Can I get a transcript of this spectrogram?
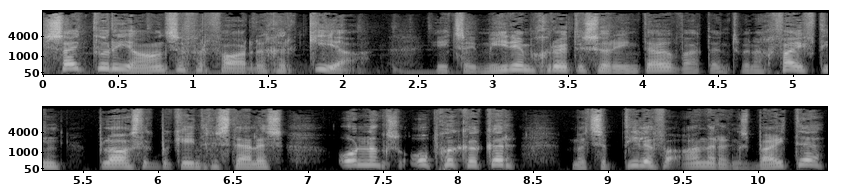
Suid-Koreaanse vervaardiger Kia het sy medium-grootte Sorento wat in 2015 plaaslik bekend gestel is, onlangs opgekikker met subtiele veranderings buite,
